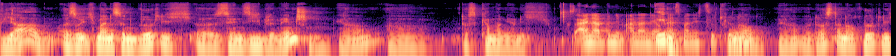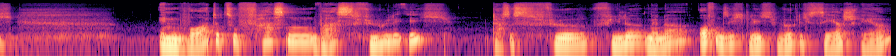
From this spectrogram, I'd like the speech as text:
Ja, also ich meine, es sind wirklich äh, sensible Menschen, ja. Äh, das kann man ja nicht. Das eine hat mit dem anderen ja Eben. auch erstmal nichts zu tun. Genau, ja. Und das dann auch wirklich in Worte zu fassen, was fühle ich, das ist für viele Männer offensichtlich wirklich sehr schwer.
